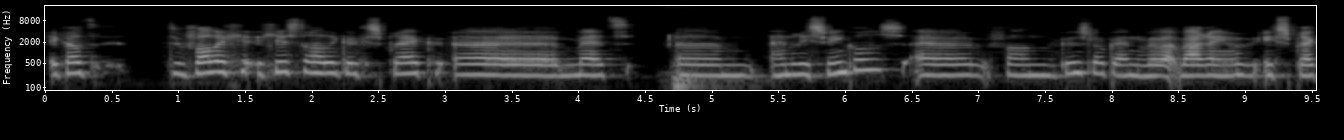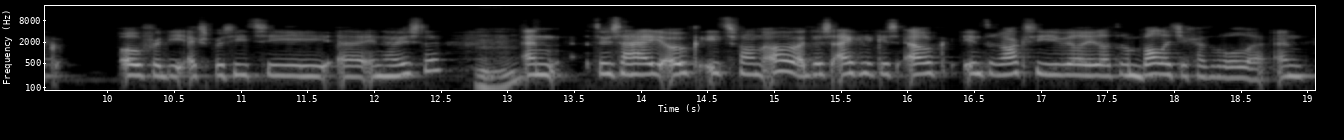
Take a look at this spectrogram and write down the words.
Ik had toevallig, gisteren had ik een gesprek eh, met ehm, Henry Swinkels uh, van Kunstlok. En we waren in gesprek over die expositie uh, in Heusden. Mhm. En toen zei hij ook iets van, oh, dus eigenlijk is elke interactie, wil je dat er een balletje gaat rollen. En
